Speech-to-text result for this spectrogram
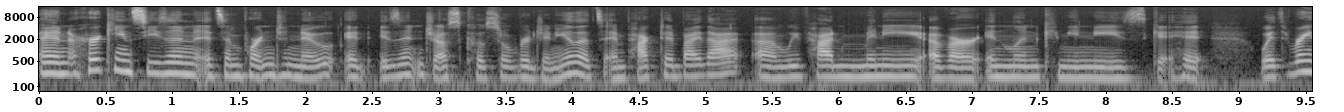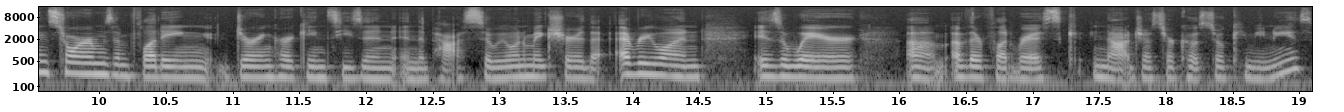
And hurricane season, it's important to note it isn't just coastal Virginia that's impacted by that. Um, we've had many of our inland communities get hit with rainstorms and flooding during hurricane season in the past. So we want to make sure that everyone is aware um, of their flood risk, not just our coastal communities.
